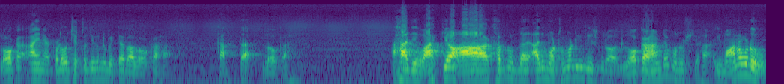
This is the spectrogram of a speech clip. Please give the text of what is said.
లోక ఆయన ఎక్కడో చిట్ట చిగురిని పెట్టారు ఆ లోక కర్త లోక అది వాక్యం ఆఖరణ ఉంది? అది మొట్టమొదటికి తీసుకురావాలి. లోక అంటే మనుష్య ఈ మానవుడు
